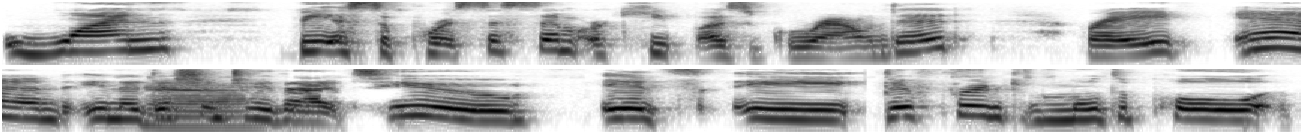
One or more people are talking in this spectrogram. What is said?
one, be a support system or keep us grounded, right? And in addition yeah. to that, too, it's a different multiple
